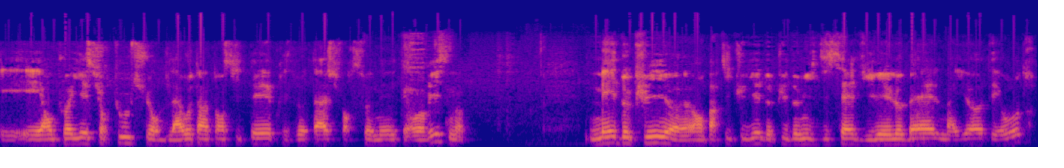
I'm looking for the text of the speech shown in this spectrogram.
est, employé surtout sur de la haute intensité, prise d'otages forcenés, terrorisme. Mais depuis, euh, en particulier depuis 2017, Gilles Lebel, Mayotte et autres,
